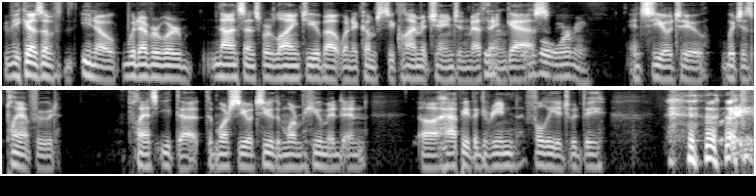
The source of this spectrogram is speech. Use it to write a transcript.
because of you know whatever we're nonsense we're lying to you about when it comes to climate change and methane gas Global warming. and CO2, which is plant food. Plants eat that. The more CO2, the more humid and uh, happy the green foliage would be.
